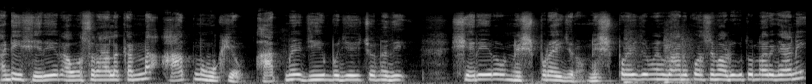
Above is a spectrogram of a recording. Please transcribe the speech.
అంటే ఈ శరీర అవసరాల కన్నా ఆత్మ ముఖ్యం. ఆత్మే జీవింపజేయుచున్నది శరీరం నిష్ప్రయోజనం. నిష్ప్రయోజనమైన దానికోసమే అడుగుతున్నారు కానీ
